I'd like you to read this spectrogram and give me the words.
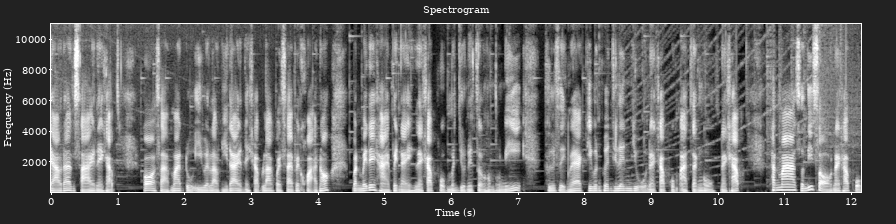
ยาวด้านซ้ายนะครับ ก็สามารถดูอีเวนต์เหล่านี้ได้นะครับ ลากไปซ้ายไปขวาเนาะมันไม่ได้หายไปไหนนะครับ ผมมันอยู่ในส่วนของตรงนี้ คือสิ่งแรกที่เพื่อนๆที่เล่นอยู่นะครับ ผมอาจจะงงนะครับถัดมาส่วนที่2นะครับผม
